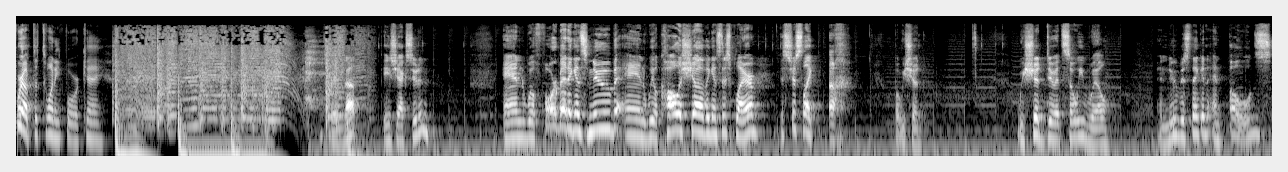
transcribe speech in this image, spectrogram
We're up to 24K. Let's raise it up. Ace Jack suited. And we'll four bet against Noob, and we'll call a shove against this player. It's just like, ugh. But we should. We should do it, so we will. And Noob is thinking and folds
